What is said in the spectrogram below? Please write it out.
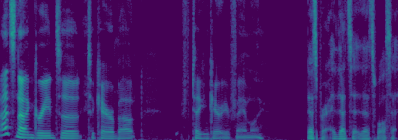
That's not greed to to care about taking care of your family. That's that's. That's well said.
